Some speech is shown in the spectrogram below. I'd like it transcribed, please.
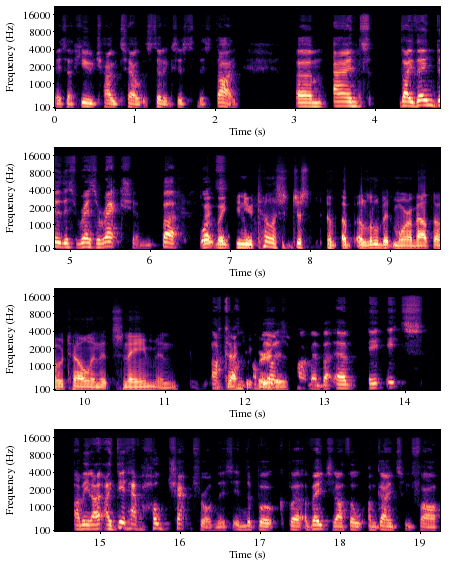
It's a huge hotel that still exists to this day, um, and they then do this resurrection, but Wait, wait, can you tell us just a, a, a, little bit more about the hotel and its name and exactly I where honest, it is? I can't remember. Um, it, it's. I mean, I, I, did have a whole chapter on this in the book, but eventually I thought I'm going too far.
